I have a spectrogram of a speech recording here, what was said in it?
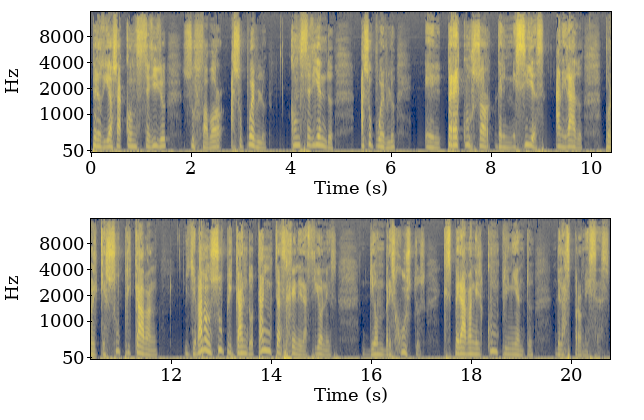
Pero Dios ha concedido su favor a su pueblo, concediendo a su pueblo el precursor del Mesías anhelado, por el que suplicaban y llevaban suplicando tantas generaciones de hombres justos que esperaban el cumplimiento de las promesas.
